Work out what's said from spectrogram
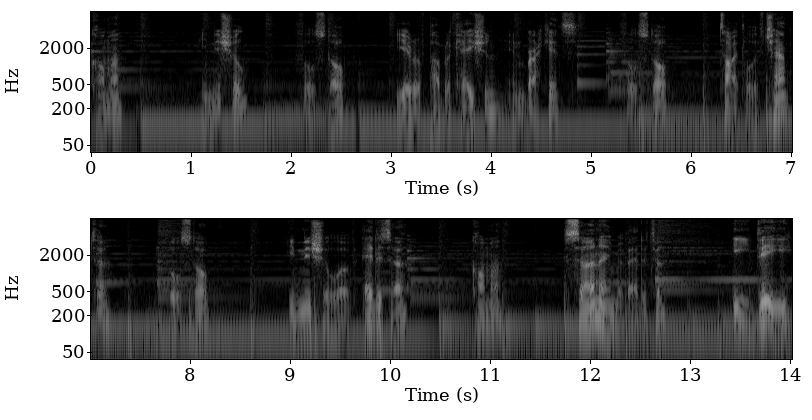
comma, initial, full stop, year of publication in brackets, full stop, title of chapter, full stop, initial of editor, comma, surname of editor, ed,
